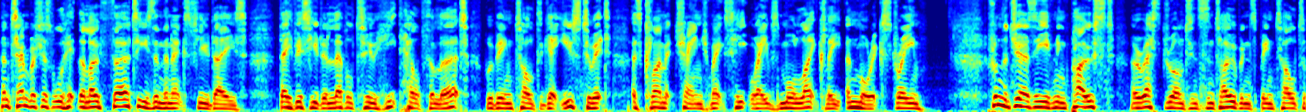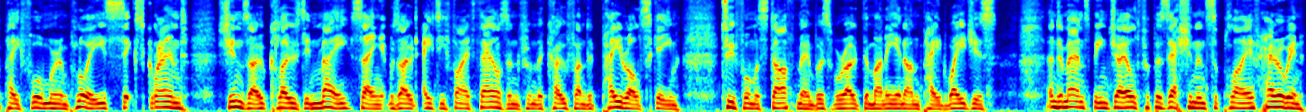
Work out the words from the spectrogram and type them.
And temperatures will hit the low 30s in the next few days. They've issued a level 2 heat health alert. We're being told to get used to it as climate change makes heat waves more likely and more extreme. From the Jersey Evening Post, a restaurant in St Aubin been told to pay former employees six grand. Shinzo closed in May, saying it was owed 85,000 from the co-funded payroll scheme. Two former staff members were owed the money in unpaid wages. And a man's been jailed for possession and supply of heroin.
